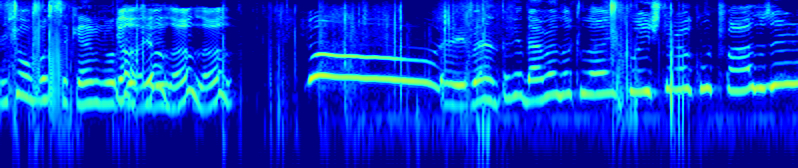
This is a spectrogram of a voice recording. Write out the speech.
نشوف بس كلام الواد يلا. يلا يلا. يلا يبقى انت كده عمل لك لايك واشتراك وتفعلوا زر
